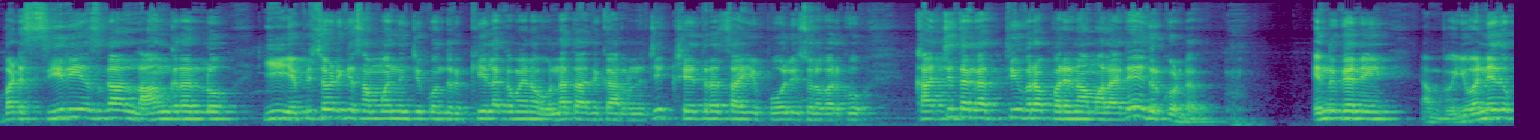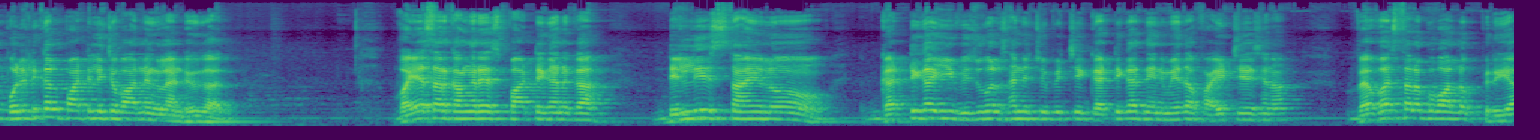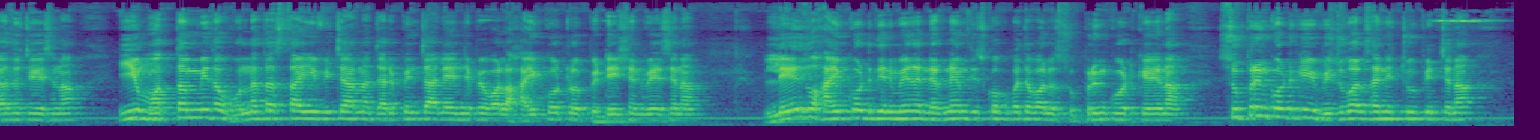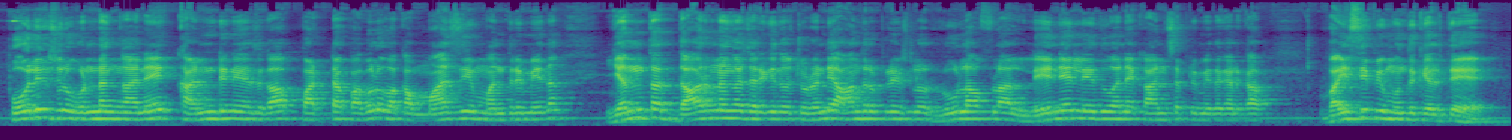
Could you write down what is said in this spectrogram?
బట్ సీరియస్గా లాంగ్ రన్లో ఈ ఎపిసోడ్కి సంబంధించి కొందరు కీలకమైన ఉన్నతాధికారుల నుంచి క్షేత్రస్థాయి పోలీసుల వరకు ఖచ్చితంగా తీవ్ర పరిణామాలు అయితే ఎదుర్కొంటారు. ఎందుకని? ఇవన్నీ పొలిటికల్ పార్టీలు ఇచ్చే వార్నింగ్ లాంటివి కాదు. వైఎస్ఆర్ కాంగ్రెస్ పార్టీ కనుక ఢిల్లీ స్థాయిలో గట్టిగా ఈ విజువల్స్ అన్ని చూపించి గట్టిగా దీని మీద ఫైట్ చేసిన వ్యవస్థలకు వాళ్ళు ఫిర్యాదు చేసిన ఈ మొత్తం మీద ఉన్నత స్థాయి విచారణ జరిపించాలి అని చెప్పి వాళ్ళు హైకోర్టులో పిటిషన్ వేసిన లేదు హైకోర్టు దీని మీద నిర్ణయం తీసుకోకపోతే వాళ్ళు సుప్రీంకోర్టుకి వెళ్ళిన సుప్రీంకోర్టుకి ఈ విజువల్స్ అన్ని చూపించిన పోలీసులు ఉండంగానే కంటిన్యూస్గా పట్టపగలు ఒక మాజీ మంత్రి మీద ఎంత దారుణంగా జరిగిందో చూడండి. ఆంధ్రప్రదేశ్లో రూల్ ఆఫ్ లా లేనే లేదు అనే కాన్సెప్ట్ మీద కనుక వైసీపీ ముందుకెళ్తే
